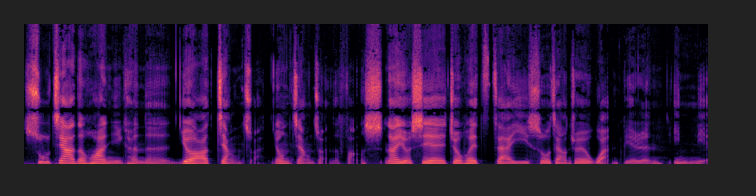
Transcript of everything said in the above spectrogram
暑假的话，你可能又要降转，用降转的方式。那有些就会在意说这样就会晚别人一年。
